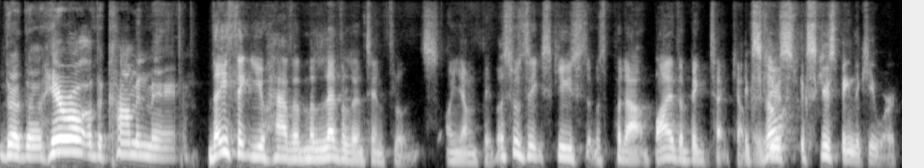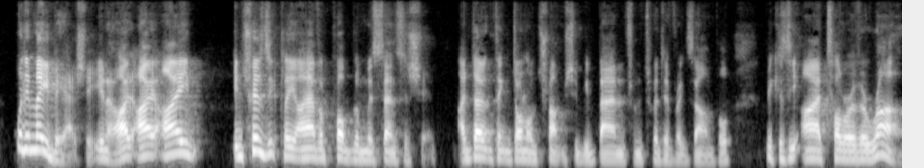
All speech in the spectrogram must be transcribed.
the the hero of the common man. they think you have a malevolent influence on young people. This was the excuse that was put out by the big tech companies. Oh, Excuse, excuse being the key word. Well, it may be actually. You know, I, I, I intrinsically I have a problem with censorship. I don't think Donald Trump should be banned from Twitter, for example, because the Ayatollah of Iran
